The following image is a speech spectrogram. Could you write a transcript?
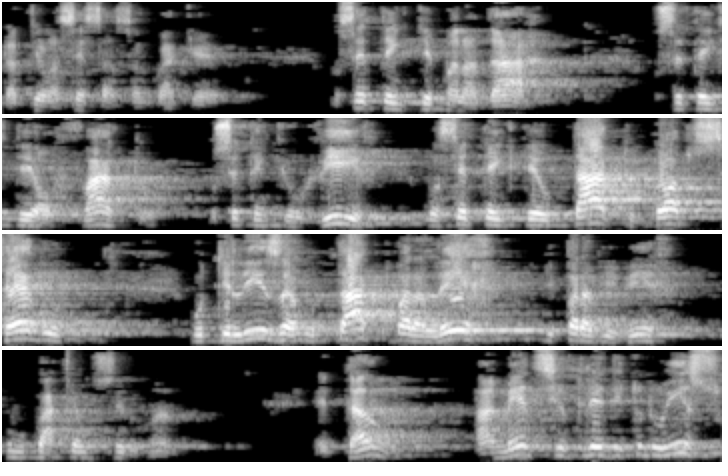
para ter uma sensação qualquer. Você tem que ter paladar, você tem que ter olfato, você tem que ouvir, você tem que ter o tato. O próprio cego utiliza o tato para ler e para viver como qualquer um ser humano. Então, a mente se utiliza de tudo isso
